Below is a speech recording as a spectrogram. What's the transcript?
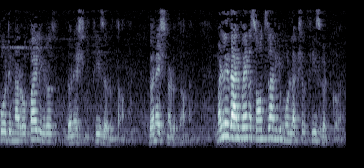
కోటిన్నర రూపాయలు ఈరోజు డొనేషన్ ఫీజు అడుగుతా ఉన్నారు డొనేషన్ అడుగుతా ఉన్నారు. మళ్ళీ దానిపైన సంవత్సరానికి మూడు లక్షలు ఫీజు కట్టుకోవాలి.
